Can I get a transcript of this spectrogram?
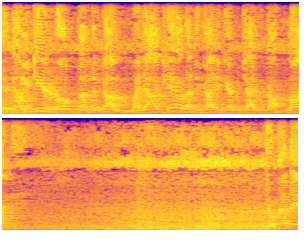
ये धमकी लोकतंत्र का मज़ाक है और अधिकारी कर्मचारियों का अपमान है। जो कतई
